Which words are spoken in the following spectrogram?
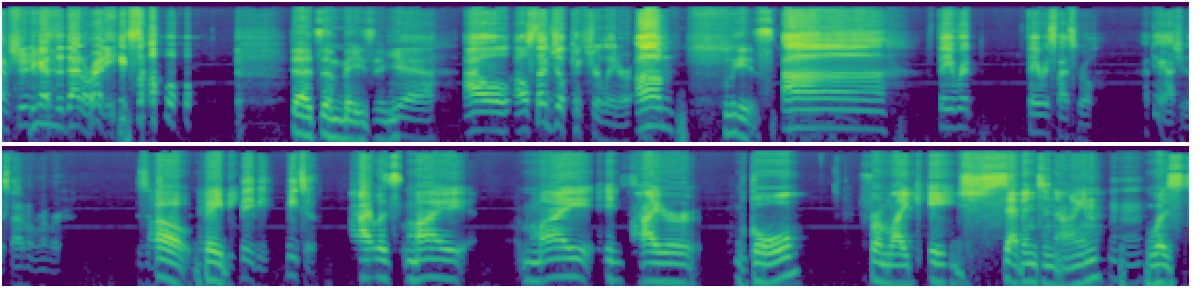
I'm sure you guys did that already. So That's amazing. yeah, I'll I'll send you a picture later. Um, Please. uh, favorite favorite Spice Girl. I think I asked you this, but I don't remember. Oh, baby. Baby? Me too. I was my my entire goal from like age seven to 9 Mhm. was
